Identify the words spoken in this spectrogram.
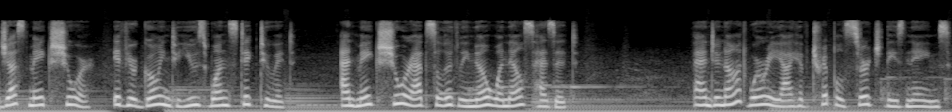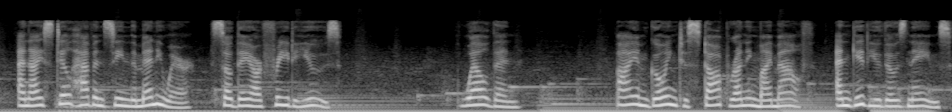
Just make sure, if you're going to use one stick to it. And make sure absolutely no one else has it. And do not worry I have triple searched these names, and I still haven't seen them anywhere, so they are free to use. Well then. I am going to stop running my mouth and give you those names.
